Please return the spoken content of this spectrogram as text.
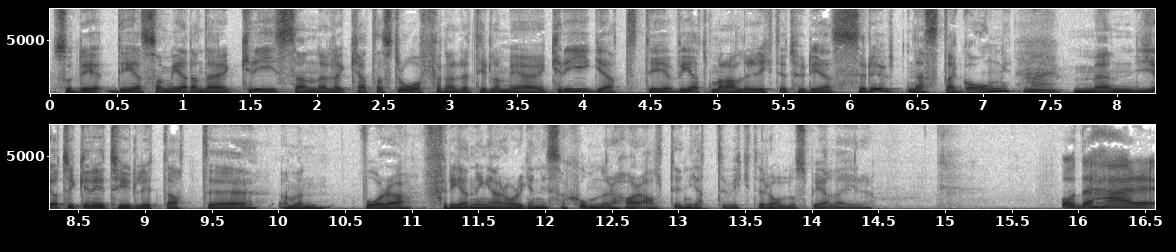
Så det, det som är den där krisen eller katastrofen eller till och med kriget, det vet man aldrig riktigt hur det ser ut nästa gång. Nej. Men jag tycker det är tydligt att eh, ja, men, våra föreningar och organisationer har alltid en jätteviktig roll att spela i det. Och det här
